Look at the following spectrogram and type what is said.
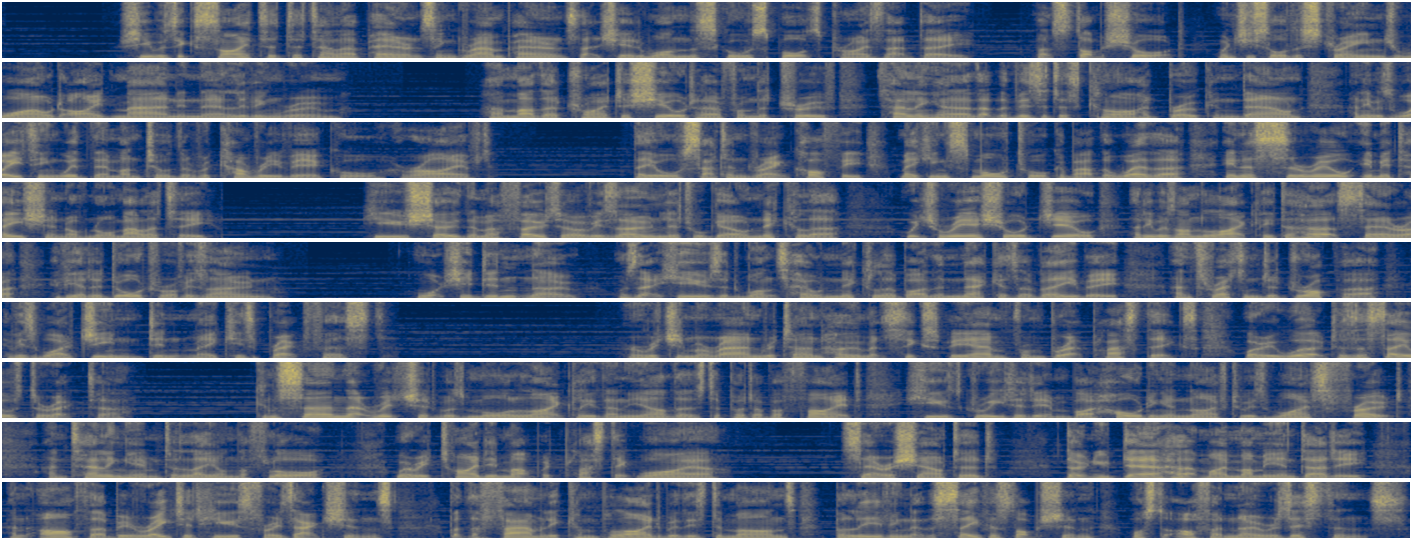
She was excited to tell her parents and grandparents that she had won the school sports prize that day, but stopped short when she saw the strange, wild eyed man in their living room. Her mother tried to shield her from the truth, telling her that the visitor's car had broken down and he was waiting with them until the recovery vehicle arrived. They all sat and drank coffee, making small talk about the weather in a surreal imitation of normality. Hughes showed them a photo of his own little girl Nicola, which reassured Jill that he was unlikely to hurt Sarah if he had a daughter of his own. What she didn't know was that Hughes had once held Nicola by the neck as a baby and threatened to drop her if his wife Jean didn't make his breakfast. Richard Moran returned home at 6pm from Brett Plastics, where he worked as a sales director. Concerned that Richard was more likely than the others to put up a fight, Hughes greeted him by holding a knife to his wife's throat and telling him to lay on the floor, where he tied him up with plastic wire. Sarah shouted, don't you dare hurt my mummy and daddy, and Arthur berated Hughes for his actions, but the family complied with his demands, believing that the safest option was to offer no resistance.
